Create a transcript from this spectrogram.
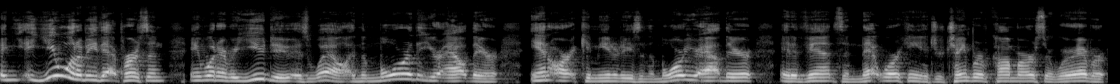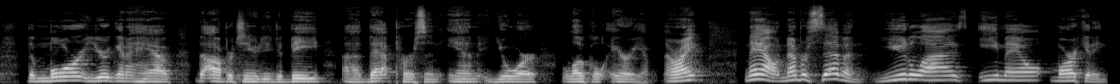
and you want to be that person in whatever you do as well. And the more that you're out there in art communities and the more you're out there at events and networking at your chamber of commerce or wherever, the more you're going to have the opportunity to be uh, that person in your local area. All right. Now, number seven, utilize email marketing.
